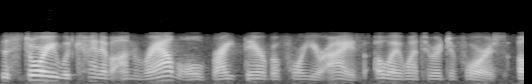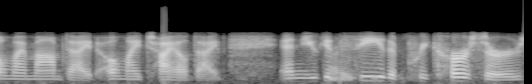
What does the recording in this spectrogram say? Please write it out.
the story would kind of unravel right there before your eyes. Oh i went through a divorce. Oh my mom died. Oh my child died. And you can right. see the precursors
